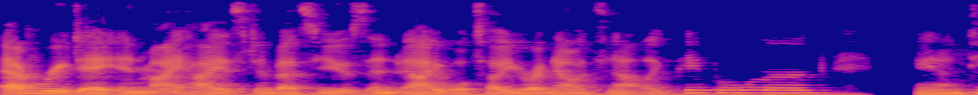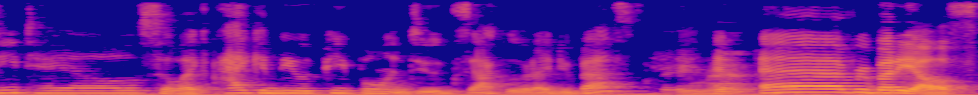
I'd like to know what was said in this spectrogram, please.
every day in my highest and best use, and I will tell you right now, it's not like paperwork and details. So like I can be with people and do exactly what I do best Amen. and everybody else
